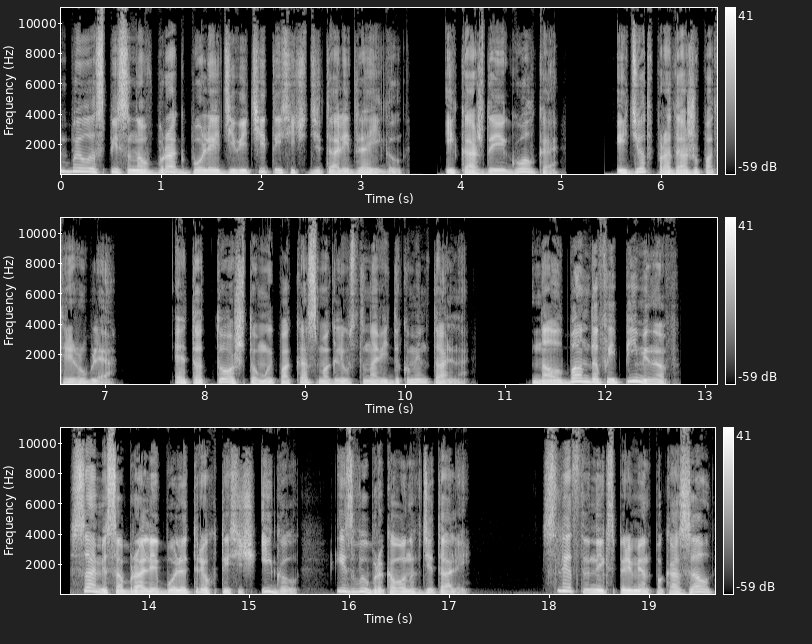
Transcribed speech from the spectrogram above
Было списано в брак более 9 тысяч деталей для игл, и каждая иголка идет в продажу по 3 рубля. Это то, что мы пока смогли установить документально. Налбандов и Пименов сами собрали более трех тысяч игл из выбракованных деталей. Следственный эксперимент показал,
